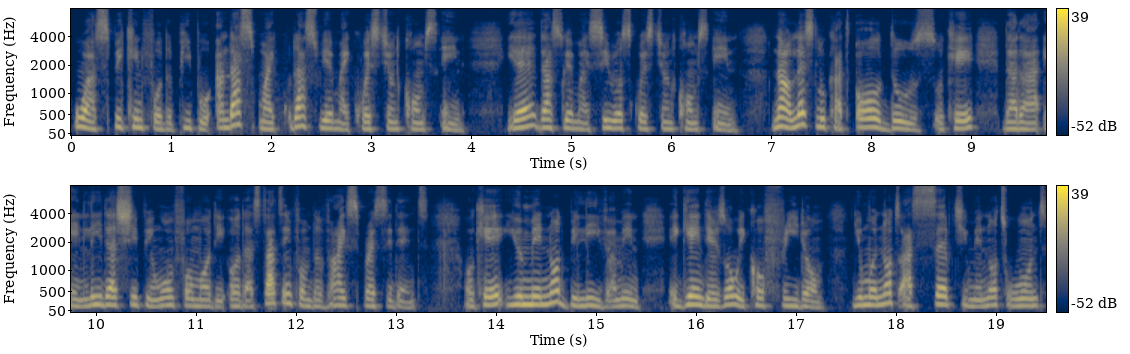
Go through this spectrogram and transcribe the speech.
who are speaking for the people, and that's my that's where my question comes in. Yeah, that's where my serious question comes in. Now let's look at all those okay that are in leadership in one form or the other, starting from the vice president. Okay, you may not believe. I mean, again, there's what we call freedom. You may not accept. You may not want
